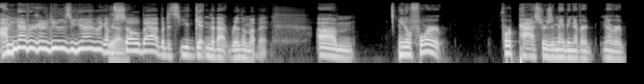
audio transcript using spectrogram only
I'm never gonna do this again. Like, I'm Yeah. so bad. But it's you get into that rhythm of it. Um, you know, for for pastors who maybe never never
